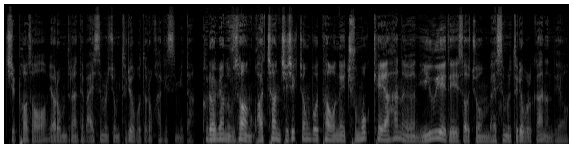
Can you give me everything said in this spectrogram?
짚어서 여러분들한테 말씀을 좀 드려보도록 하겠습니다. 그러면 우선 과천 지식정보타운에 주목해야 하는 이유에 대해서 좀 말씀을 드려볼까 하는데요.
